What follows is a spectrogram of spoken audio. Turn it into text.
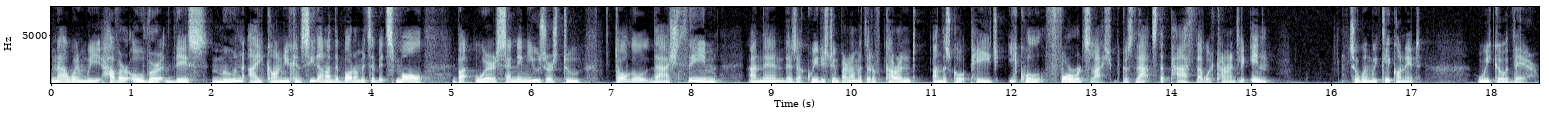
Now, when we hover over this moon icon, you can see down at the bottom, it's a bit small, but we're sending users to toggle dash theme and then there's a query string parameter of current underscore page equal forward slash because that's the path that we're currently in. So when we click on it, we go there.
